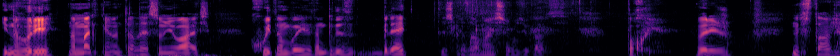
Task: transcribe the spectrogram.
І на горі намет кинути, але я сумніваюсь. Хуй там вийде, там буде, блядь, Ти ж казав менше матюкатися. похуй. Виріжу. Не вставлю.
